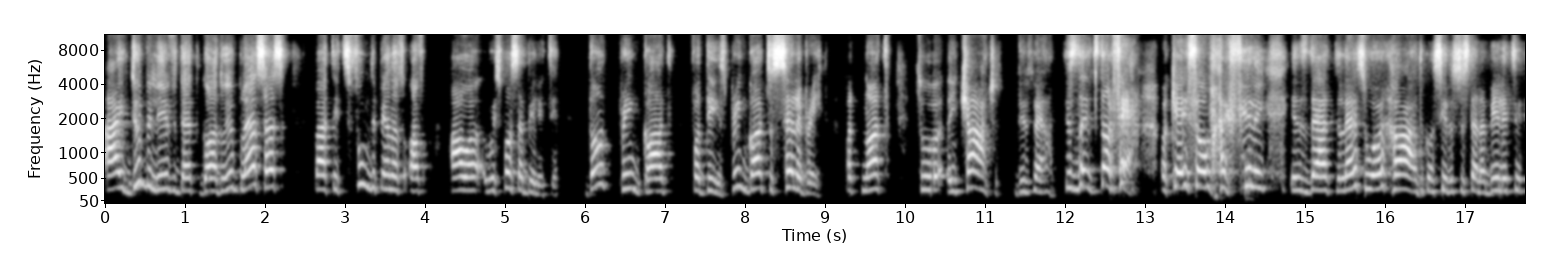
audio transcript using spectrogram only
I do believe that God will bless us, but it's full dependence of our responsibility. Don't bring God for this. Bring God to celebrate, but not to in charge this man. This, it's not fair. Okay, so my feeling is that let's work hard to consider sustainability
